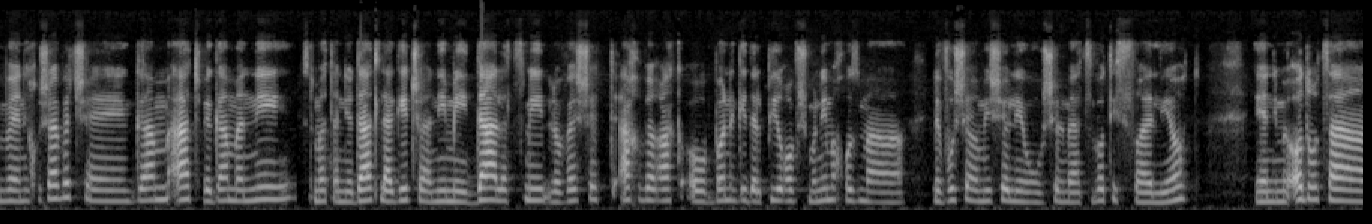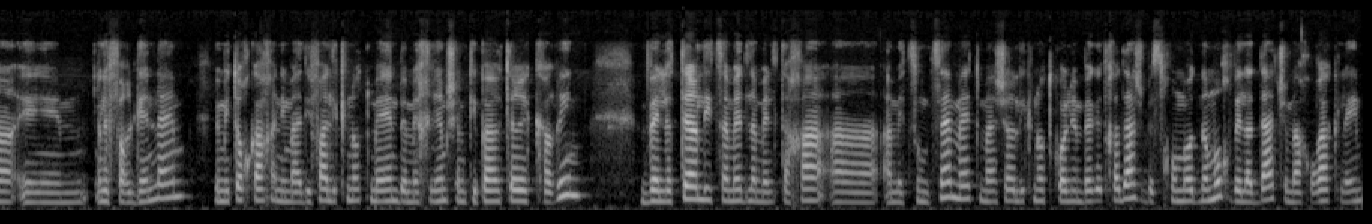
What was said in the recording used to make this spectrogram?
ואני חושבת שגם את וגם אני, זאת אומרת, אני יודעת להגיד שאני מעידה על עצמי, לובשת אך ורק, או בוא נגיד על פי רוב 80% מהלבוש היומי שלי הוא של מעצבות ישראליות. אני מאוד רוצה אה, לפרגן להם, ומתוך כך אני מעדיפה לקנות מהן במחירים שהם טיפה יותר יקרים, ויותר להיצמד למלתחה המצומצמת, מאשר לקנות כל יום בגד חדש בסכום מאוד נמוך, ולדעת שמאחורי הקלעים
